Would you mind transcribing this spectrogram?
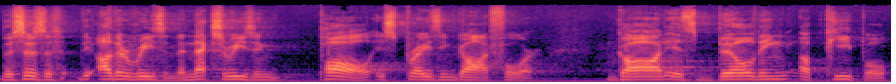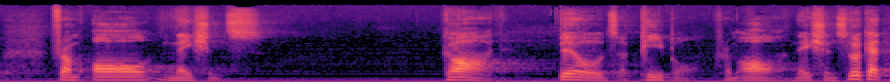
This is the other reason, the next reason Paul is praising God for. God is building a people from all nations. God builds a people from all nations. Look at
